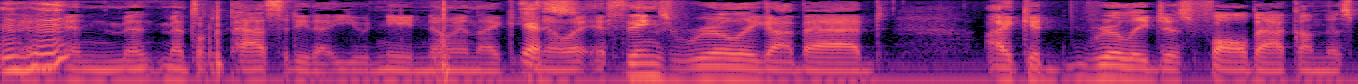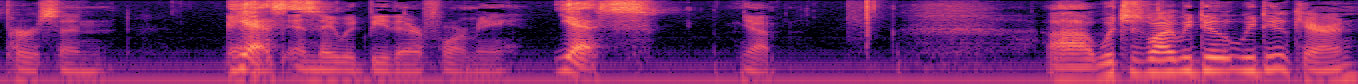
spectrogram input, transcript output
and, and men- mental capacity that you would need knowing like Yes. you know if things really got bad i could really just fall back on this person and, Yes. and they would be there for me Yes. yeah uh, which is why we do what we do karen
